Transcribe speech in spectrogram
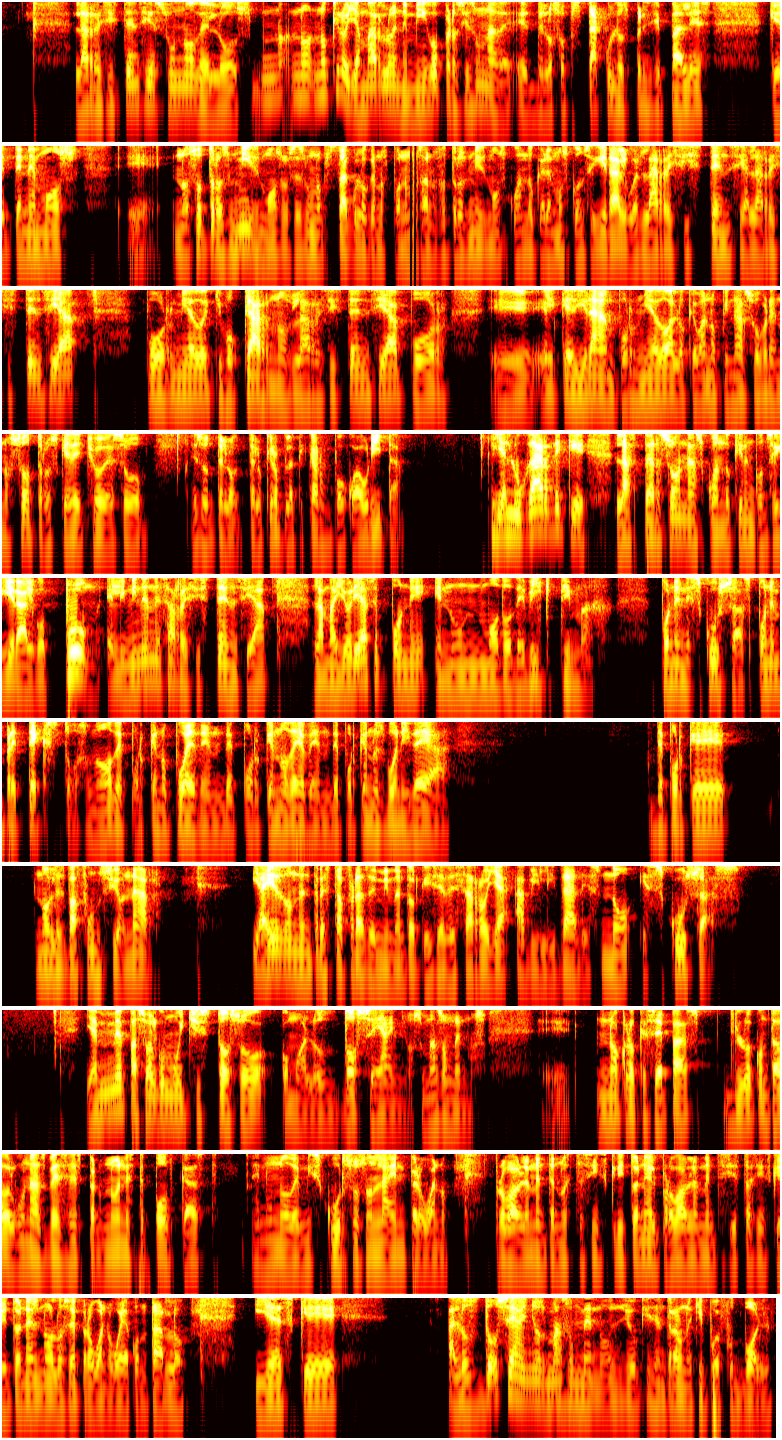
La resistencia es uno de los, no, no, no quiero llamarlo enemigo, pero sí es uno de, eh, de, los obstáculos principales que tenemos eh, nosotros mismos, o sea, es un obstáculo que nos ponemos a nosotros mismos cuando queremos conseguir algo, es la resistencia, la resistencia por miedo a equivocarnos, la resistencia por eh, el que dirán, por miedo a lo que van a opinar sobre nosotros, que de hecho eso, eso te lo, te lo quiero platicar un poco ahorita. Y en lugar de que las personas cuando quieren conseguir algo, ¡pum!, eliminen esa resistencia, la mayoría se pone en un modo de víctima. Ponen excusas, ponen pretextos, ¿no? De por qué no pueden, de por qué no deben, de por qué no es buena idea, de por qué no les va a funcionar. Y ahí es donde entra esta frase de mi mentor que dice, desarrolla habilidades, no excusas. Y a mí me pasó algo muy chistoso como a los 12 años, más o menos. Eh, no creo que sepas, lo he contado algunas veces, pero no en este podcast, en uno de mis cursos online, pero bueno, probablemente no estés inscrito en él, probablemente si estás inscrito en él, no lo sé, pero bueno, voy a contarlo. Y es que a los 12 años más o menos yo quise entrar a un equipo de fútbol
